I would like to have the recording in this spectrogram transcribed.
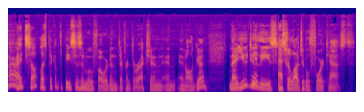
all right. So let's pick up the pieces and move forward in a different direction, and and all good. Now you do yeah. these astrological forecasts.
